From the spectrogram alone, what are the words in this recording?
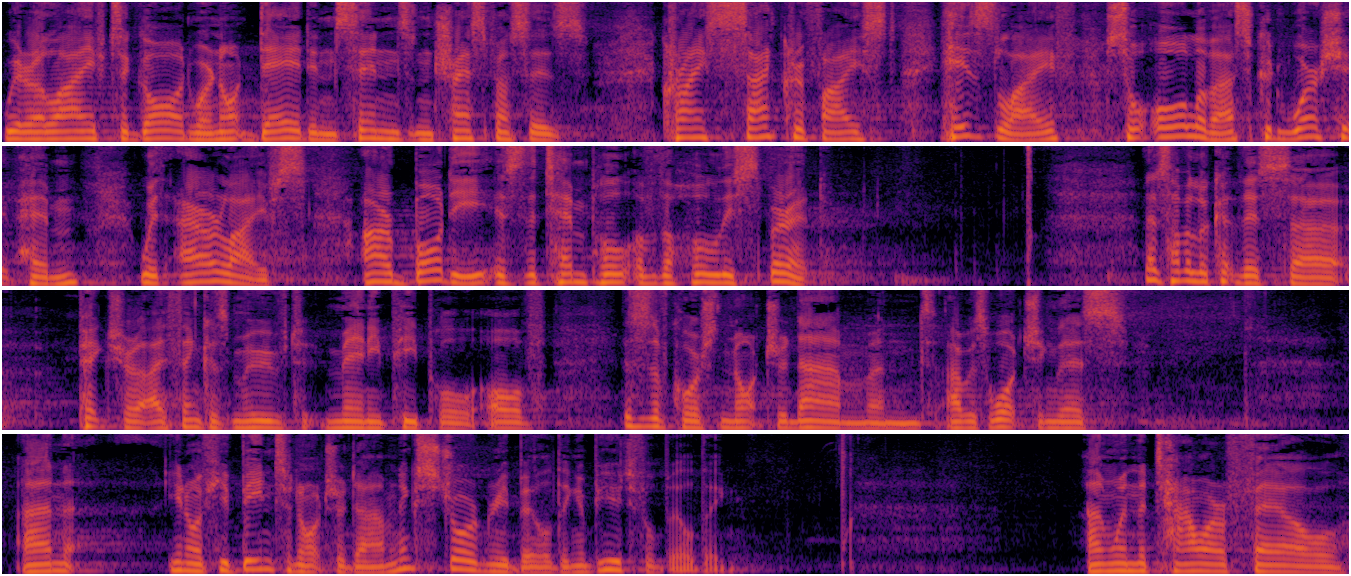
We're alive to God. We're not dead in sins and trespasses. Christ sacrificed his life so all of us could worship him with our lives. Our body is the temple of the Holy Spirit. Let's have a look at this uh, picture I think has moved many people of this is of course Notre Dame and I was watching this and you know if you've been to Notre Dame an extraordinary building a beautiful building and when the tower fell,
